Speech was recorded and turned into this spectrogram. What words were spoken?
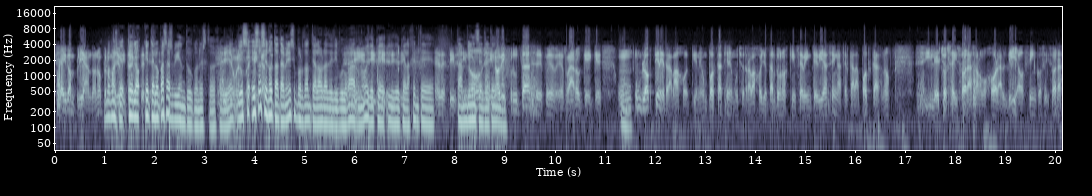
se ha ido ampliando, ¿no? Pero Vamos, que, que lo- mayoritariamente que te lo pasas bien tú con esto, ¿eh, Javier. y eso, eso se nota, también es importante a la hora de divulgar, Sí, ¿no? Y de que, sí, y de que la gente Es decir, también si, no, se si entretenga. no disfrutas, es, es raro que, que un, Mm. un blog tiene trabajo, tiene un podcast tiene mucho trabajo. Yo tardo unos 15, 20 días en hacer cada podcast, ¿no? Si le echo 6 horas a lo mejor al día o 5 o 6 horas,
